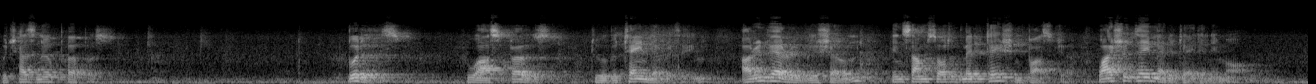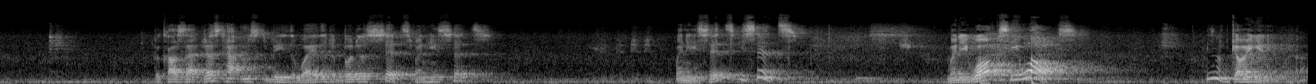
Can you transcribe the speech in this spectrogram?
which has no purpose. Buddhas, who are supposed to have attained everything, are invariably shown in some sort of meditation posture. Why should they meditate anymore? Because that just happens to be the way that a Buddha sits when he sits. When he sits, he sits. When he walks, he walks. He's not going anywhere.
